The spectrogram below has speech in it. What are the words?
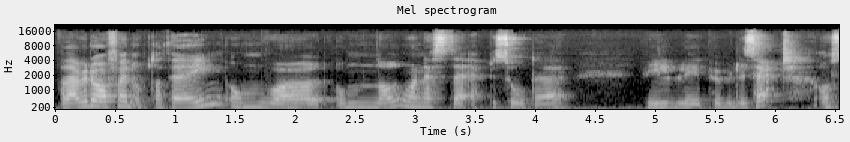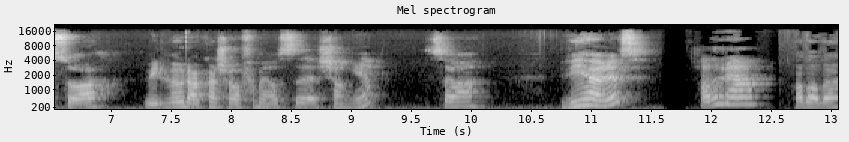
Og Der vil du også få en oppdatering om, vår, om når vår neste episode vil bli publisert. Og så vil vi jo da kanskje få med oss sjangeren. Så vi høres. Ha det bra. Ha det.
